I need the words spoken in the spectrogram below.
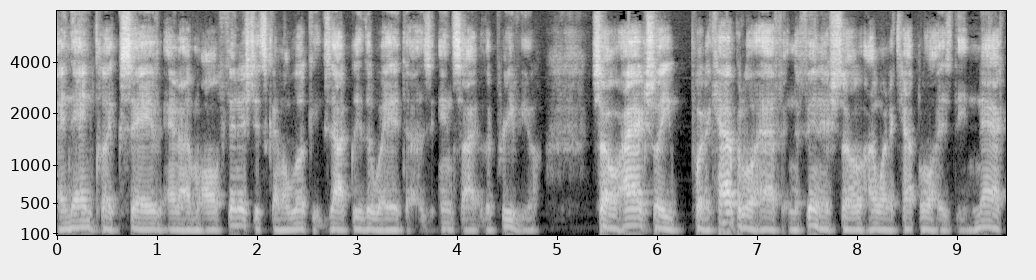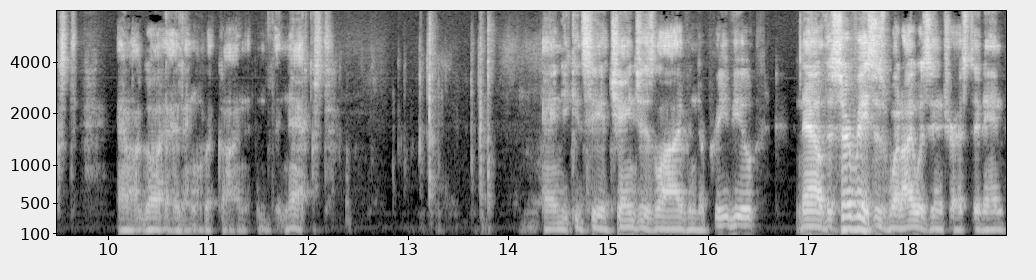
and then click save and I'm all finished. It's going to look exactly the way it does inside of the preview. So I actually put a capital F in the finish, so I want to capitalize the next, and I'll go ahead and click on the next. And you can see it changes live in the preview. Now, the surveys is what I was interested in,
